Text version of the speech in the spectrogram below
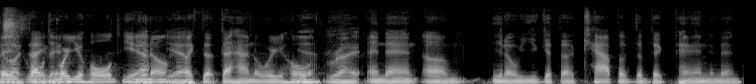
the like, base, like, where you hold, Yeah, you know, yeah. like the, the handle where you hold Yeah. Right. and then um you know you get the cap of the big pen and then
